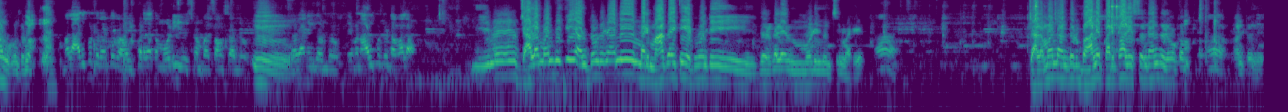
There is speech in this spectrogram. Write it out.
అనుకుంటున్నాం. మళ్ళీ ఆదుకుంటారు ఇప్పటిదాకా మోడీ చూసినాం పది సంవత్సరాలు. ఉమ్. ప్రధానిగా ఉండు ఏమన్నా ఆదుకుంటున్నా మళ్ళా? ఏమో చాలా మందికి అంటుండ్రు కానీ మరి మాకైతే ఎటువంటి దొరకలేదు మోడీ నుంచి మరి. చాలా మంది అంటారు బాగానే పరిపాలిస్తుండని లోకం. అంటుంది.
